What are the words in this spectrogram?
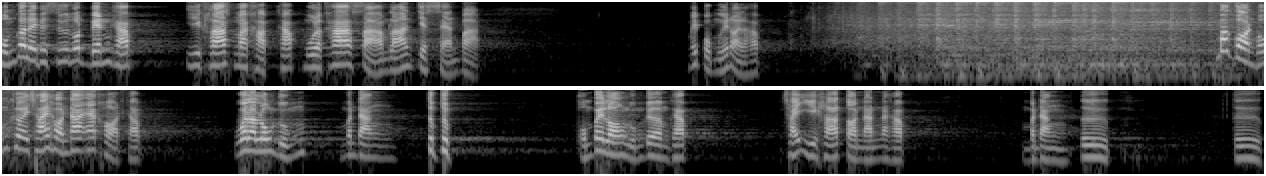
ผมก็เลยไปซื้อรถเบนซ์ครับ E-Class มาขับครับ มูลค่า3ล้าน7แสนบาท ไม่ปรบมือหน่อยเหรอครับ เมื่อก่อนผมเคยใช้ Honda Accord ครับ เวลาลงหลุมมันดัง ตึบๆ ผมไปลองหลุมเดิมครับ ใช้ E-Class ตอนนั้นนะครับ มันดังตืบตืบ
